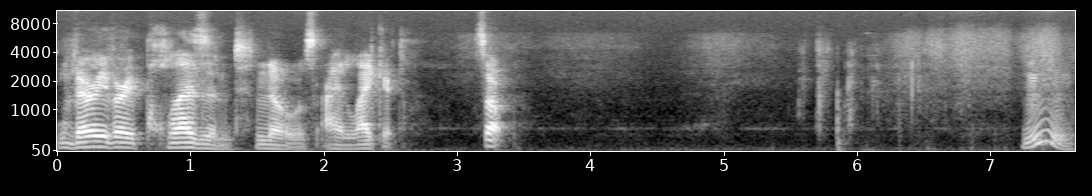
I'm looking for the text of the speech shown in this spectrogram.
Very, very pleasant nose. I like it. So, mmm.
